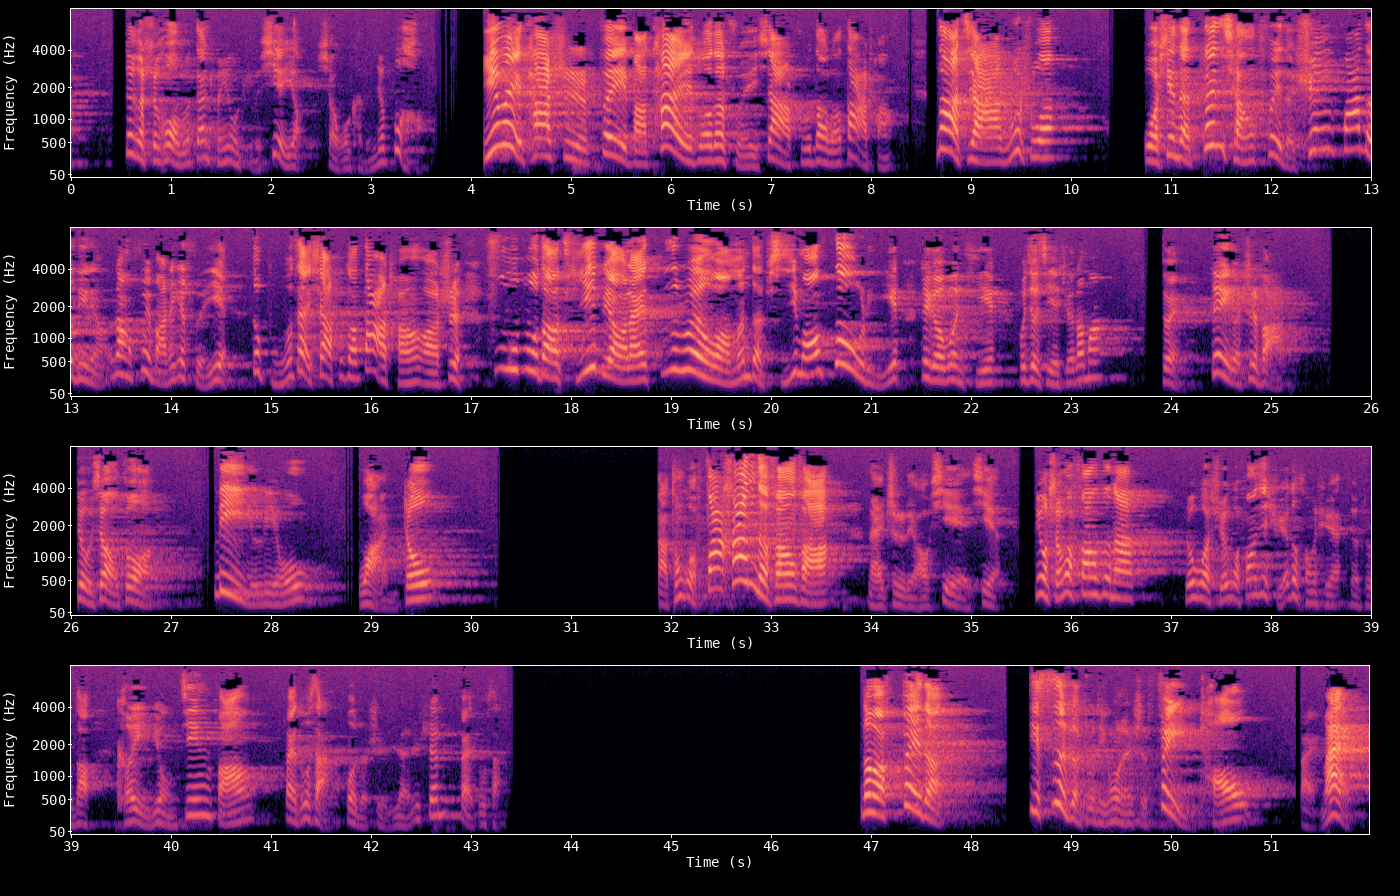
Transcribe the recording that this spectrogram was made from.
这个时候，我们单纯用止泻药，效果可能就不好。因为它是肺把太多的水下输到了大肠，那假如说我现在增强肺的宣发的力量，让肺把这些水液都不再下输到大肠，而是敷布到体表来滋润我们的皮毛腠理，这个问题不就解决了吗？对，这个治法就叫做利流脘周啊，通过发汗的方法。来治疗泄泻，用什么方子呢？如果学过方剂学的同学就知道，可以用金防败毒散或者是人参败毒散。那么肺的第四个主体功能是肺朝百脉。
